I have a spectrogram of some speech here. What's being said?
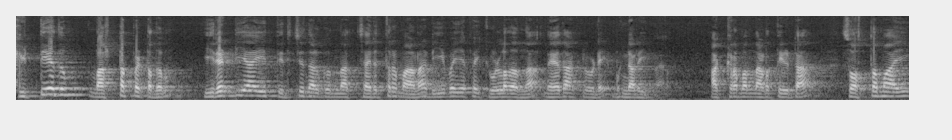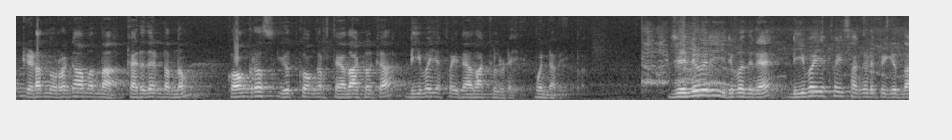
കിട്ടിയതും നഷ്ടപ്പെട്ടതും ഇരട്ടിയായി തിരിച്ചു നൽകുന്ന ചരിത്രമാണ് ഡിവൈഎഫ്ഐക്കുള്ളതെന്ന നേതാക്കളുടെ മുന്നറിയിപ്പ്. അക്രമം നടത്തിയിട്ട് സ്വസ്ഥമായി കിടന്നുറങ്ങാമെന്ന് കരുതേണ്ടെന്നും കോൺഗ്രസ് യൂത്ത് കോൺഗ്രസ് നേതാക്കൾക്ക് ഡിവൈഎഫ്ഐ നേതാക്കളുടെ മുന്നറിയിപ്പ്. ജനുവരി ഇരുപതിന് ഡിവൈഎഫ്ഐ സംഘടിപ്പിക്കുന്ന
